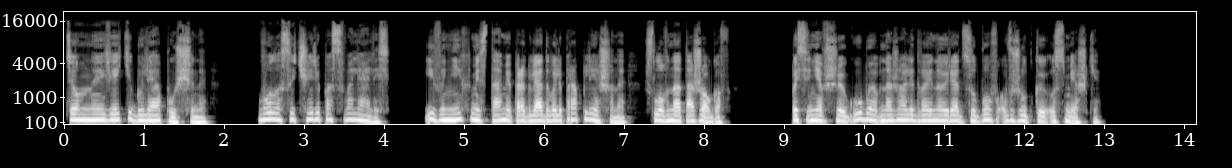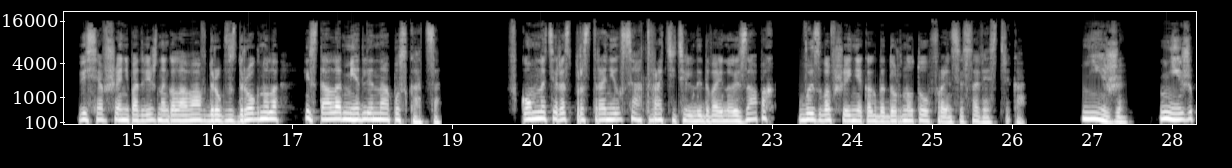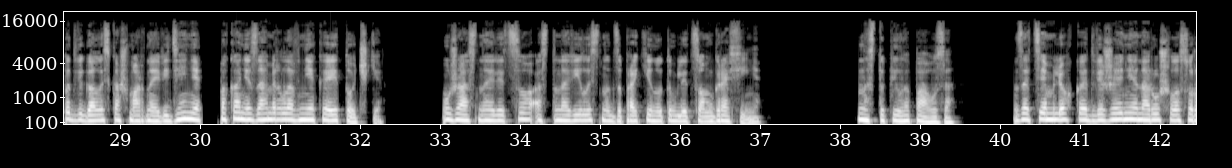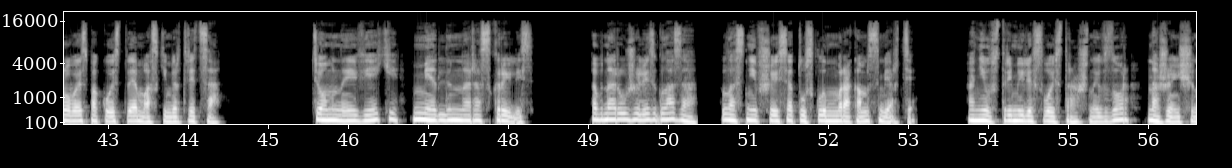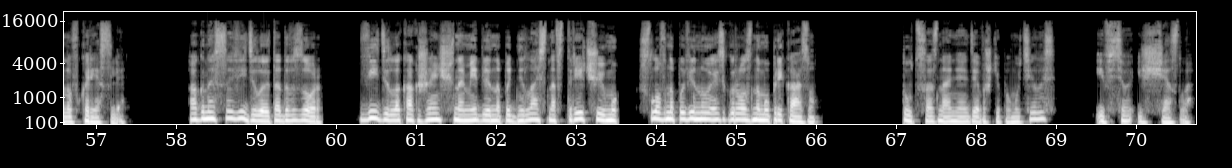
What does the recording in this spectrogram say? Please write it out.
Темные веки были опущены, волосы черепа свалялись, и в них местами проглядывали проплешины, словно от ожогов. Посиневшие губы обнажали двойной ряд зубов в жуткой усмешке. Висевшая неподвижно голова вдруг вздрогнула и стала медленно опускаться. В комнате распространился отвратительный двойной запах, вызвавший некогда дурноту у Фрэнсиса Вествика. Ниже, Ниже подвигалось кошмарное видение, пока не замерло в некой точке. Ужасное лицо остановилось над запрокинутым лицом графини. Наступила пауза. Затем легкое движение нарушило суровое спокойствие маски мертвеца. Темные веки медленно раскрылись. Обнаружились глаза, лоснившиеся тусклым мраком смерти. Они устремили свой страшный взор на женщину в кресле. Агнеса видела этот взор, видела, как женщина медленно поднялась навстречу ему, словно повинуясь грозному приказу. Тут сознание девушки помутилось, и все исчезло.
